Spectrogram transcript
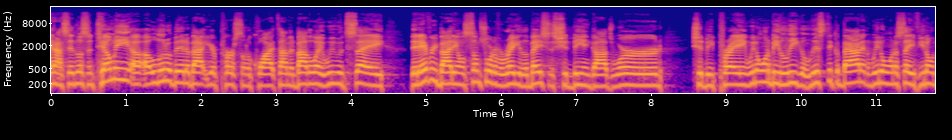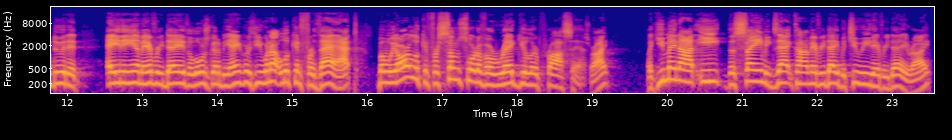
and I said, listen, tell me a, a little bit about your personal quiet time. And by the way, we would say that everybody on some sort of a regular basis should be in God's Word, should be praying. We don't want to be legalistic about it, and we don't want to say if you don't do it at 8 a.m. every day, the Lord's going to be angry with you. We're not looking for that, but we are looking for some sort of a regular process, right? Like you may not eat the same exact time every day, but you eat every day, right?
